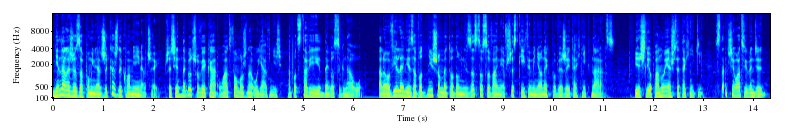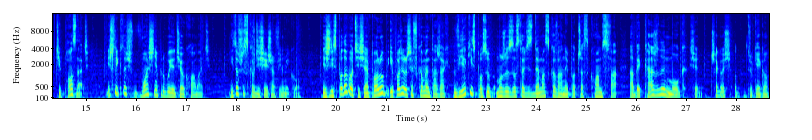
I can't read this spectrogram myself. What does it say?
Nie należy zapominać, że każdy kłamie inaczej. Przeciętnego człowieka łatwo można ujawnić na podstawie jednego sygnału, ale o wiele niezawodniejszą metodą jest zastosowanie wszystkich wymienionych powyżej technik naraz. Jeśli opanujesz te techniki, znacznie łatwiej będzie ci poznać, jeśli ktoś właśnie próbuje cię okłamać. I to wszystko w dzisiejszym filmiku. Jeśli spodobał Ci się, polub i podziel się w komentarzach, w jaki sposób możesz zostać zdemaskowany podczas kłamstwa, aby każdy mógł się czegoś od drugiego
